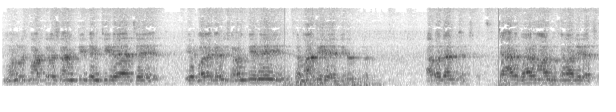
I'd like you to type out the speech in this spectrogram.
મનુષ્ય માત્ર શાંતિ જંખી રહ્યા છે એ ભલે ખરી શાંતિ નહીં સમાધિ રહે છે અંદર. આ બધા ચાર ઘર માણસ સમાધિ રહે છે.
